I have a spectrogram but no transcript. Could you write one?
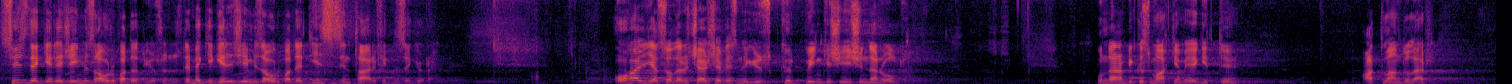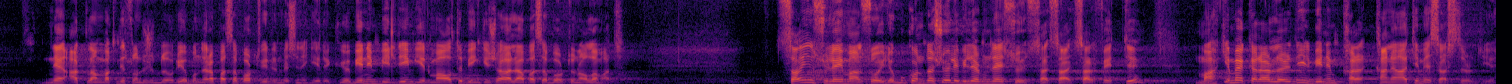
Siz de geleceğimiz Avrupa'da diyorsunuz. Demek ki geleceğimiz Avrupa'da değil sizin tarifinize göre. O hal yasaları çerçevesinde 140 bin kişi işinden oldu. Bunların bir kısmı mahkemeye gitti. Aklandılar. Ne aklanmak ne sonucunda oluyor? Bunlara pasaport verilmesine gerekiyor. Benim bildiğim 26 bin kişi hala pasaportunu alamadı. Sayın Süleyman Soylu bu konuda şöyle bir söz sarf etti. Mahkeme kararları değil benim kanaatim esastır diye.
